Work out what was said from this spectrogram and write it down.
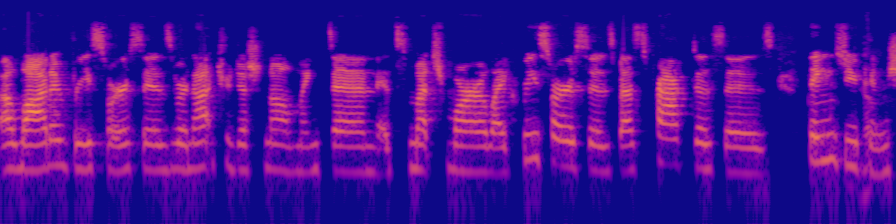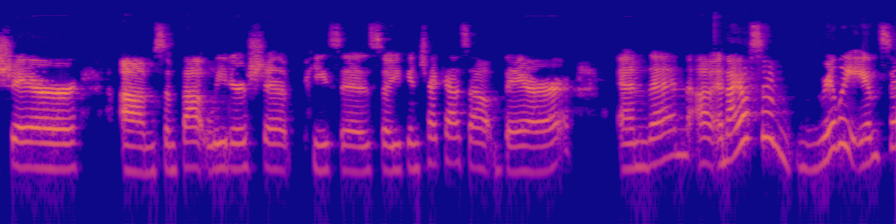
a lot of resources. We're not traditional on LinkedIn. It's much more like resources, best practices, things you yep. can share, um, some thought leadership pieces. So you can check us out there and then uh, and i also really answer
